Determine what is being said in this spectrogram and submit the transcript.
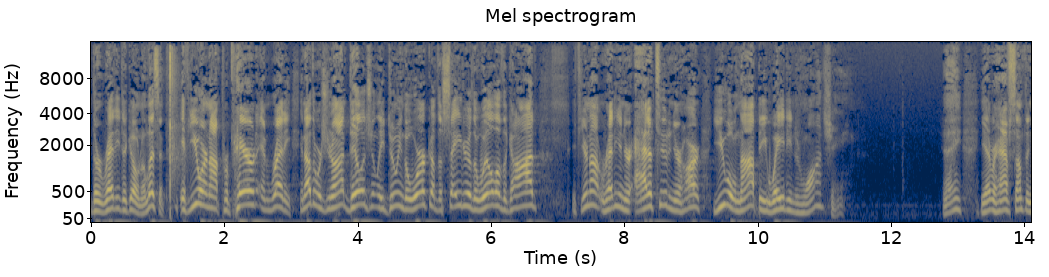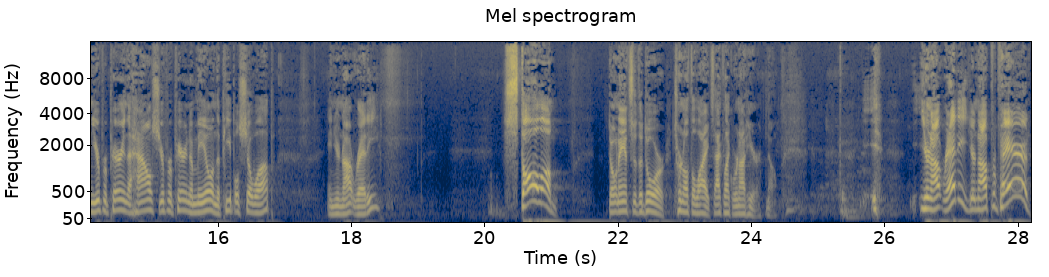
They're ready to go. Now, listen, if you are not prepared and ready, in other words, you're not diligently doing the work of the Savior, the will of the God, if you're not ready in your attitude and your heart, you will not be waiting and watching. Okay? You ever have something, you're preparing the house, you're preparing a meal, and the people show up, and you're not ready? Stall them. Don't answer the door. Turn off the lights. Act like we're not here. No. You're not ready. You're not prepared.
